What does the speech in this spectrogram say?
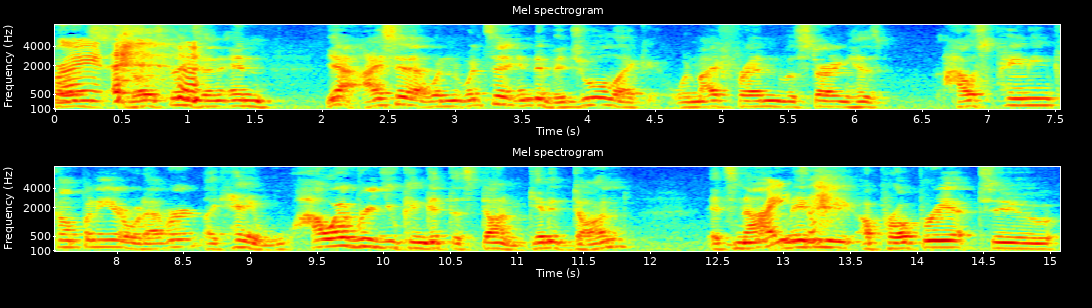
Right. those things. And, and yeah, I say that when, when it's an individual, like when my friend was starting his house painting company or whatever, like, hey, however you can get this done, get it done. It's not Right? maybe appropriate to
